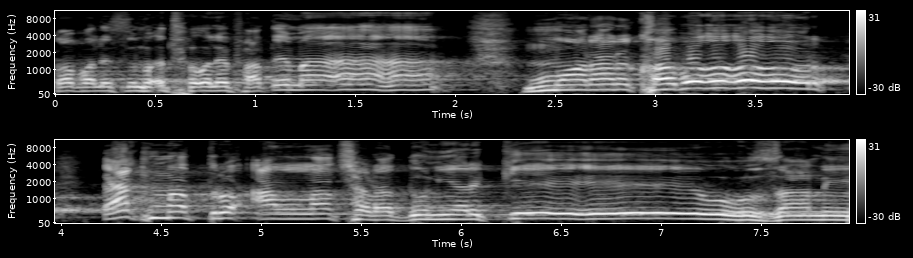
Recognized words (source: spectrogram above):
কপালে সুমতে বলে, ফাতেমা, মরার খবর একমাত্র আল্লাহ ছাড়া দুনিয়ার কেউ জানে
